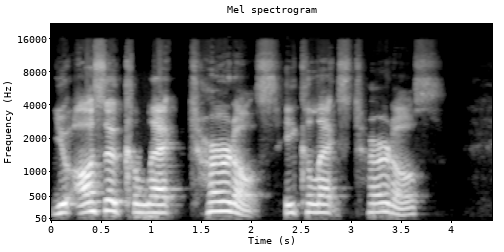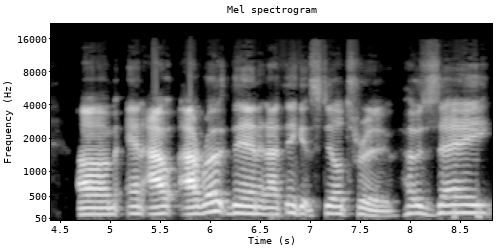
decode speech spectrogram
You also collect turtles. He collects turtles. Um, and I, I wrote then, and I think it's still true. Jose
